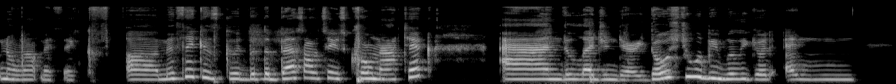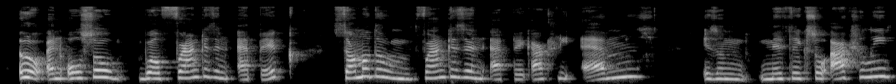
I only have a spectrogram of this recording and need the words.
No, not mythic. Uh, mythic is good, but the best I would say is chromatic and legendary. Those two would be really good. And oh, and also, well, Frank is an epic. Some of them, Frank is an epic. Actually, Emz is a mythic. So actually,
